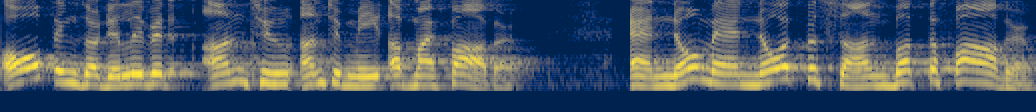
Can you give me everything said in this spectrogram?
All things are delivered unto, unto me of my Father. And no man knoweth the Son but the Father.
